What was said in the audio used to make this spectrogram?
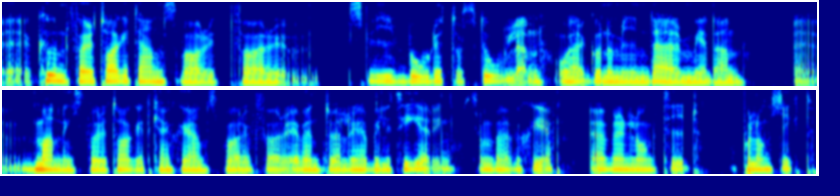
Eh, kundföretaget är ansvarigt för skrivbordet och stolen och ergonomin där medan eh, bemanningsföretaget kanske är ansvarig för eventuell rehabilitering som behöver ske över en lång tid och på lång sikt.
